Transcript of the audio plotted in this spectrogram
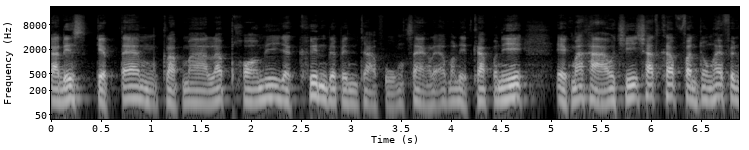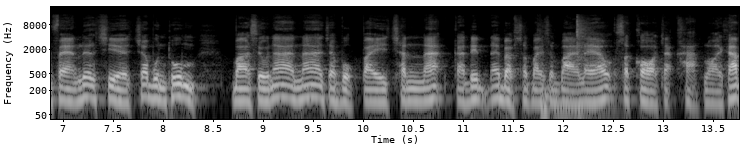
กาดิสเก็บแต้มกลับมาแล้วพร้อมที่จะขึ้นไปเป็นจ่าฝูงแซงและอัลมาริดครับ วันนี้เอกมาขาวชี้ชัดครับ ฟันธงให้แฟนๆเลือกเชียร์เจ้าบุญทุ่ม บาร์เซโลนาน่าจะบุกไปชนะกาดิสได้แบบสบายๆแล้ว สกอร์จะขาดลอยครับ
